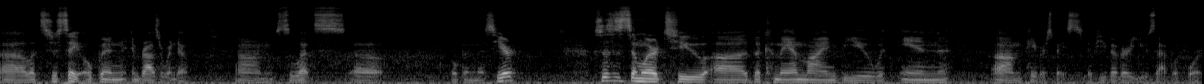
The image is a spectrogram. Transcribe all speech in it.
uh, let's just say open in browser window. Um, so let's uh, open this here. So this is similar to uh, the command line view within um, Paperspace, if you've ever used that before.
